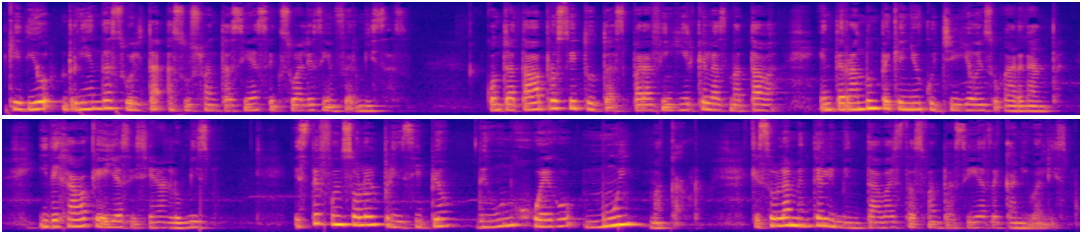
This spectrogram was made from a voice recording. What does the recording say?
que dio rienda suelta a sus fantasías sexuales y enfermizas. Contrataba prostitutas para fingir que las mataba, enterrando un pequeño cuchillo en su garganta, y dejaba que ellas hicieran lo mismo. Este fue solo el principio de un juego muy macabro, que solamente alimentaba estas fantasías de canibalismo.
